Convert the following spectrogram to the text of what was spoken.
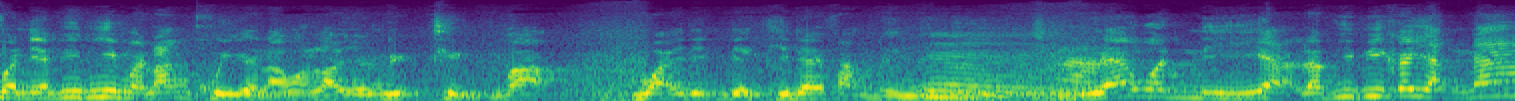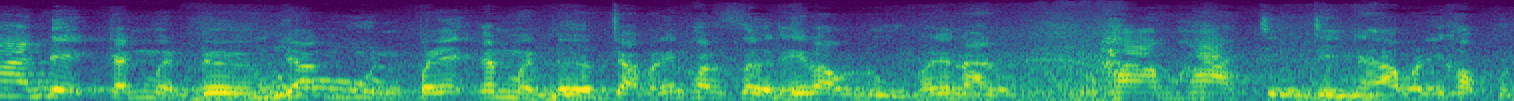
วันนี้พี่ๆมานั่งคุยกับเราเรายังนึกถึงว่าวัยเด็ก ๆ ที่ได้ฟังเพลงพี่ๆและวันนี้อะแล้วพี่ๆก็ยังหน้าเด็กกันเหมือนเดิมยังหุ่นเป๊ะกันเหมือนเดิมจะมาเล่นคอนเสิร์ตให้เราดูเพราะฉะนั้นห้ามพลาดจริงๆนะครับวันนี้ขอบคุณ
